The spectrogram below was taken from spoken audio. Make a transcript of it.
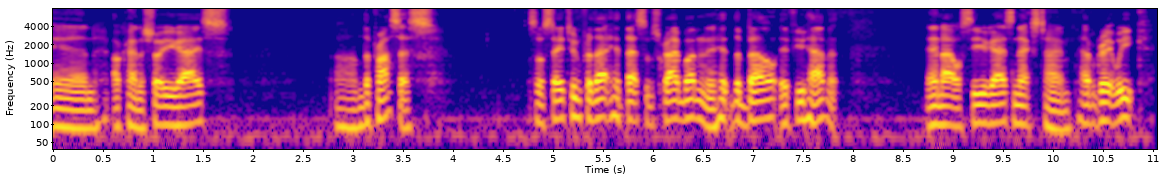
and I'll kind of show you guys um, the process. So stay tuned for that. Hit that subscribe button and hit the bell if you haven't. And I will see you guys next time. Have a great week.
